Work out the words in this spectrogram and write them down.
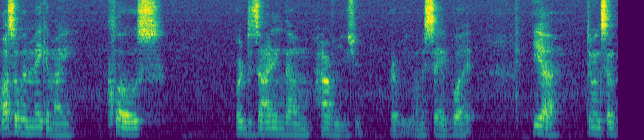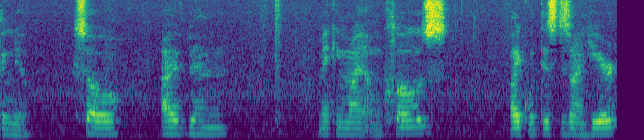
also been making my clothes or designing them, however you should, whatever you want to say, but yeah, doing something new. So I've been making my own clothes, like with this design here,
